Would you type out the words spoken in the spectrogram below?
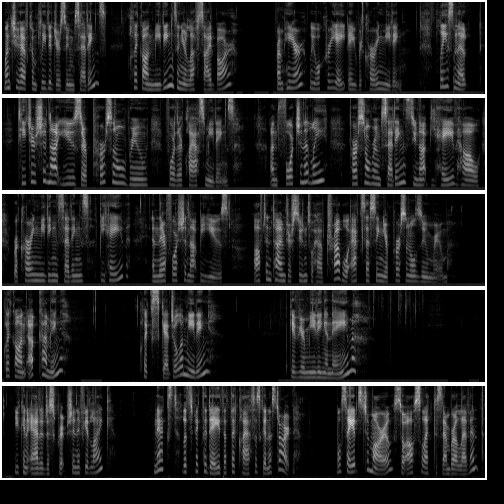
Once you have completed your Zoom settings, click on Meetings in your left sidebar. From here, we will create a recurring meeting. Please note, teachers should not use their personal room for their class meetings. Unfortunately, Personal room settings do not behave how recurring meeting settings behave and therefore should not be used. Oftentimes your students will have trouble accessing your personal Zoom room. Click on Upcoming, click Schedule a Meeting, give your meeting a name. You can add a description if you'd like. Next, let's pick the day that the class is going to start. We'll say it's tomorrow, so I'll select December 11th.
